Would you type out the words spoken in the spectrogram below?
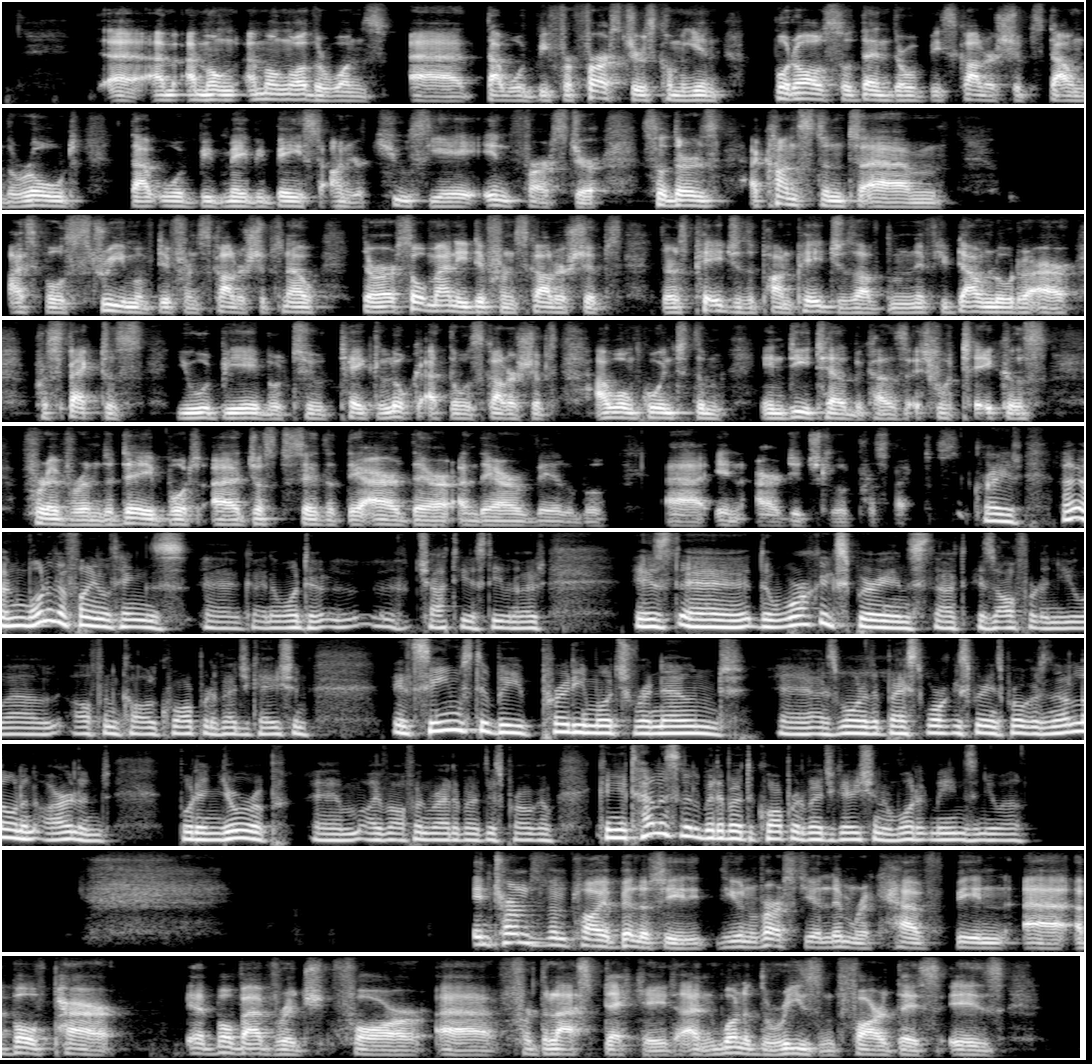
uh, among among other ones uh, that would be for first years coming in, but also then there would be scholarships down the road that would be maybe based on your QCA in first year. So there's a constant, um, I suppose, stream of different scholarships. Now, there are so many different scholarships, there's pages upon pages of them. And if you downloaded our prospectus, you would be able to take a look at those scholarships. I won't go into them in detail because it would take us forever and a day, but uh, just to say that they are there and they are available uh, in our digital prospectus. Great. And one of the final things uh, kind of want to uh, chat to you, Stephen, about is the the work experience that is offered in UL, often called cooperative education. It seems to be pretty much renowned uh, as one of the best work experience programs, not alone in Ireland, but in Europe. Um, I've often read about this program. Can you tell us a little bit about the cooperative education and what it means in UL? In terms of employability, the University of Limerick have been uh, above par, above average for uh, for the last decade, and one of the reasons for this is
